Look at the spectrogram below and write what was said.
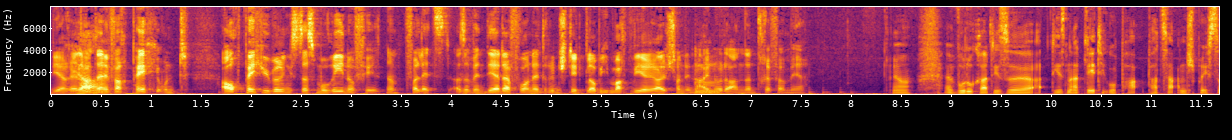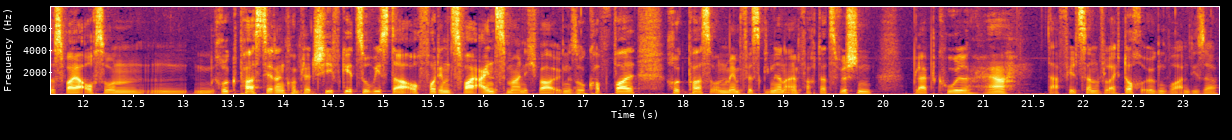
Villarreal Ja. hat einfach Pech und auch Pech übrigens, dass Moreno fehlt, ne? verletzt. Also wenn der da vorne drin steht, glaube ich, macht Villarreal schon den einen oder anderen Treffer mehr. Ja, äh, wo du gerade diese, diesen Atletico-Patzer ansprichst, das war ja auch so ein, ein Rückpass, der dann komplett schief geht, so wie es da auch vor dem 2-1, meine ich, war. Irgendwie so Kopfball, Rückpass und Memphis ging dann einfach dazwischen, bleibt cool. Ja, da fehlt es dann vielleicht doch irgendwo an dieser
